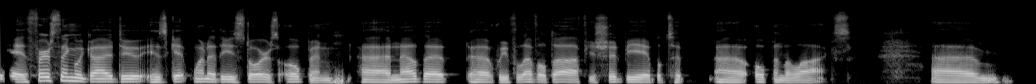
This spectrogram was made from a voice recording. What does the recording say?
Okay, the first thing we got to do is get one of these doors open. Uh, now that uh, we've leveled off, you should be able to uh, open the locks. Um,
